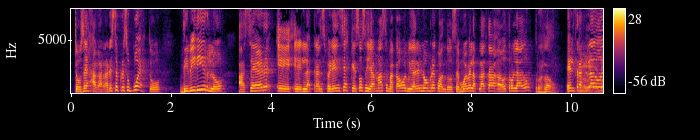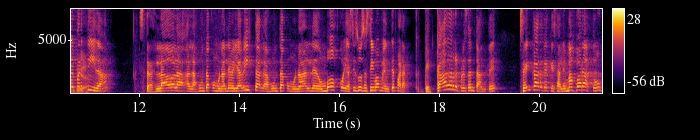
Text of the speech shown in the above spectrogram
Entonces, agarrar ese presupuesto, dividirlo, hacer eh, eh, la transferencia, es que eso se llama, se me acaba de olvidar el nombre, cuando se mueve la plata a otro lado. Traslado. El traslado Traslado de de partida. partida, traslado a la, a la Junta Comunal de Bellavista, a la Junta Comunal de Don Bosco y así sucesivamente para que cada representante se encargue que sale más barato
